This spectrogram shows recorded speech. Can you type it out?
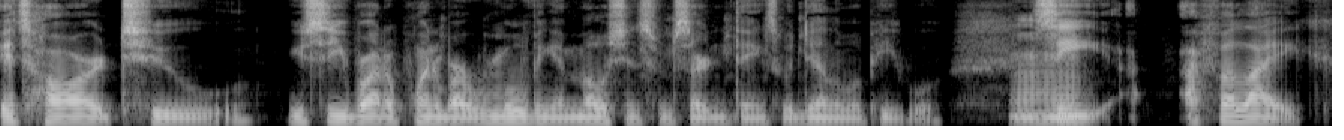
It's hard to. You see, you brought a point about removing emotions from certain things when dealing with people. Mhm. See, I feel like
